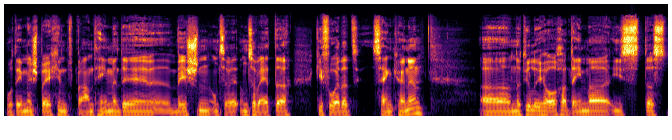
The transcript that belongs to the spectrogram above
wo dementsprechend brandhemmende äh, Wäschen und so weiter gefordert sein können. Natürlich auch ein Thema ist, dass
